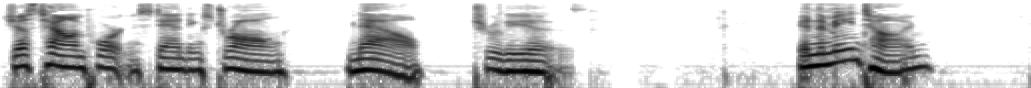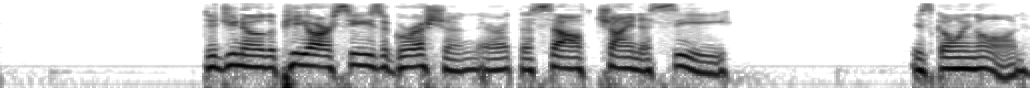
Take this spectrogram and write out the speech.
just how important standing strong now truly is. In the meantime, did you know the PRC's aggression there at the South China Sea is going on?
